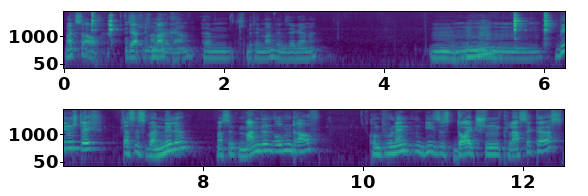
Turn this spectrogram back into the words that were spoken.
Magst du auch? Ja, ich ich mag ähm, das mit den Mandeln sehr gerne. Mm. Bienenstich, das ist Vanille. Das sind Mandeln obendrauf. Komponenten dieses deutschen Klassikers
